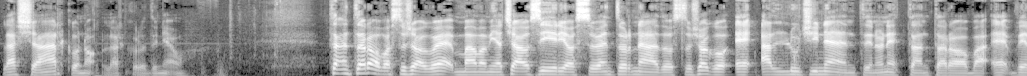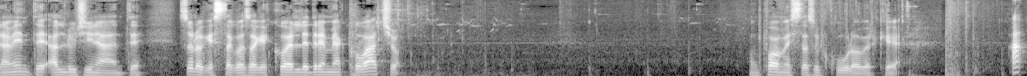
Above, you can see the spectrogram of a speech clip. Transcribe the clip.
Lascia arco? No, l'arco lo teniamo. Tanta roba sto gioco, eh. Mamma mia, ciao Sirius, bentornato. Sto gioco è allucinante, non è tanta roba, è veramente allucinante. Solo che sta cosa che con L3 mi accovaccio un po' mi sul culo perché Ah!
